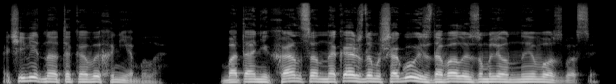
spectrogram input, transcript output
Очевидно, таковых не было. Ботаник Хансон на каждом шагу издавал изумленные возгласы.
